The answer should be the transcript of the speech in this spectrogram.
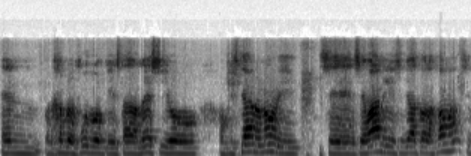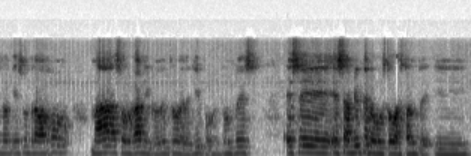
en, por ejemplo, el fútbol que está Messi o, o Cristiano, ¿no? Y se, se van y se lleva toda la fama, sino que es un trabajo más orgánico dentro del equipo. Entonces, ese, ese ambiente me gustó bastante. Y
